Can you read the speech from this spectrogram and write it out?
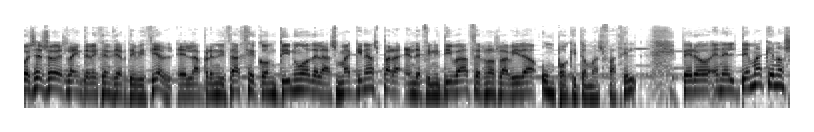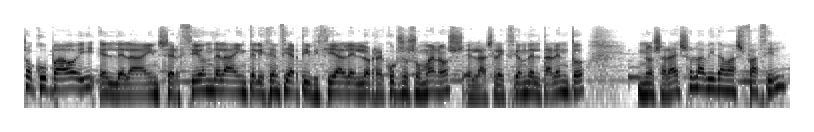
Pues eso es la inteligencia artificial, el aprendizaje continuo de las máquinas para, en definitiva, hacernos la vida un poquito más fácil. Pero en el tema que nos ocupa hoy, el de la inserción de la inteligencia artificial en los recursos humanos, en la selección del talento, ¿nos hará eso la vida más fácil?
